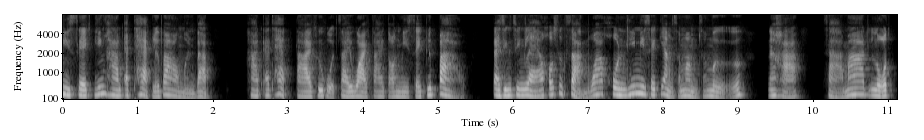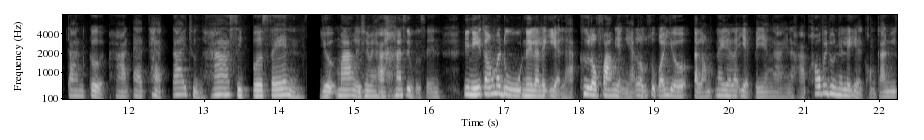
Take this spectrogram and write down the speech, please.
มีเซ็กส์ยิ่ง heart attack หรือเปล่าเหมือนแบบ heart attack ตายคือหัวใจวายตายตอนมีเซ็กส์หรือเปล่า แต่จริง ๆ แล้วเขาศึกษาว่าคนที่มีเซ็กส์อย่างสม่ำเสมอนะคะ สามารถลดการเกิด heart attack ได้ถึง 50%เยอะมากเลยใช่ไหมคะ50%ทีนี้ต้องมาดูในรายละเอียดแล้วคือเราฟังอย่างเงี้ยเรารู้สึกว่าเยอะ แต่เราในรายละเอียดเป็นยังไงนะคะ เข้าไปดูในรายละเอียดของการวิ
